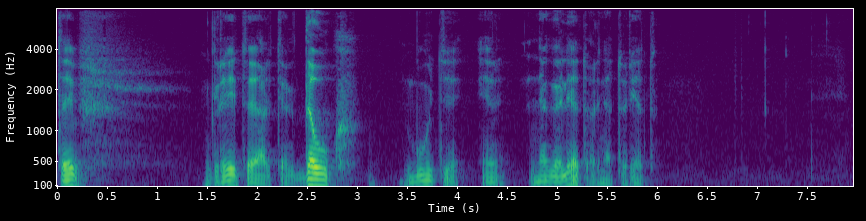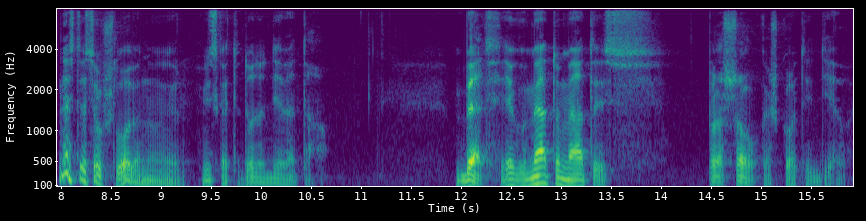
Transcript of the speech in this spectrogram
taip greitai ar tiek daug būti ir negalėtų ar neturėtų. Nes tiesiog šlovinu ir viską atiduodu Dieve tau. Bet jeigu metų metais prašau kažko tai Dievui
